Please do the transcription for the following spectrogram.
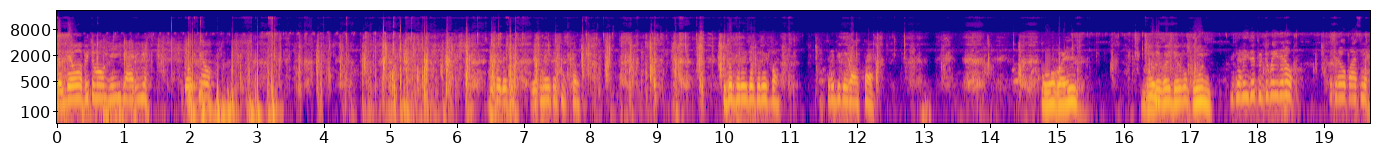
जल्दी हो अभी तो वो यही जा रही है। दौड़ के हो? देखो देखो देखने की कोशिश करो। इधर करो इधर करो एक बार। तरफ़ भी कोई रास्ता है। ओ भाई। अरे भाई देखो खून। इधर इधर पिंटू भाई इधर हो इधर हो पास में।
